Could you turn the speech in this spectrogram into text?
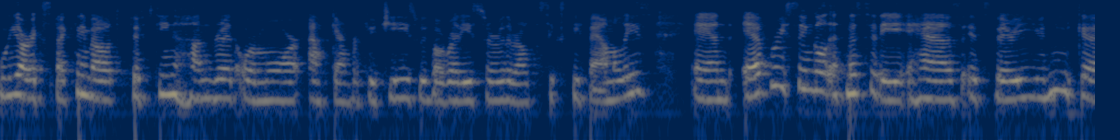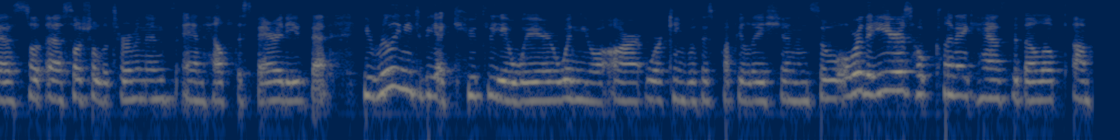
we are expecting about 1,500 or more Afghan refugees. We've already served around 60 families. And every single ethnicity has its very unique uh, so, uh, social determinants and health disparities that you really need to be acutely aware when you are working with this population. And so over the years, Hope Clinic has developed um,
